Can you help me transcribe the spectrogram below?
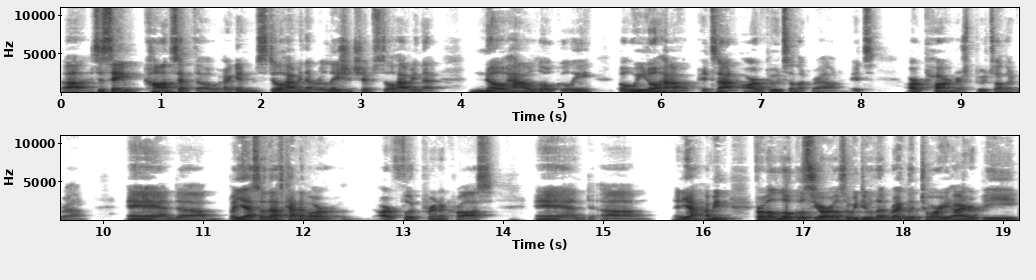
Uh, it's the same concept though. Again, still having that relationship, still having that know-how locally, but we don't have. It's not our boots on the ground. It's our partners' boots on the ground. And um, but yeah, so that's kind of our our footprint across. And um, and yeah, I mean, from a local CRO, so we do that regulatory IRB,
